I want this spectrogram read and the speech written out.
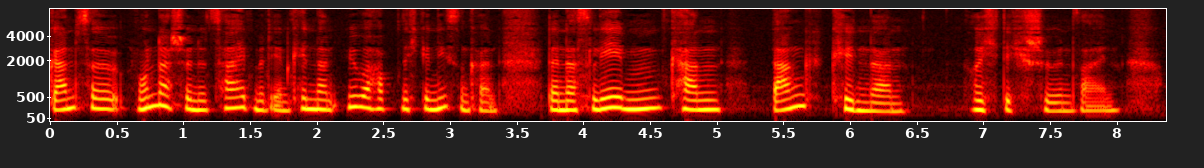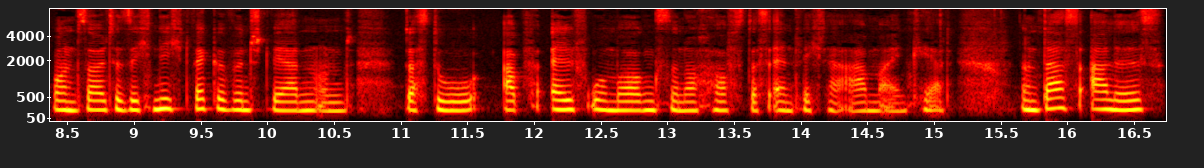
ganze wunderschöne Zeit mit ihren Kindern überhaupt nicht genießen können. Denn das Leben kann dank Kindern richtig schön sein und sollte sich nicht weggewünscht werden und dass du ab 11 Uhr morgens nur noch hoffst, dass endlich der Abend einkehrt. Und das alles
